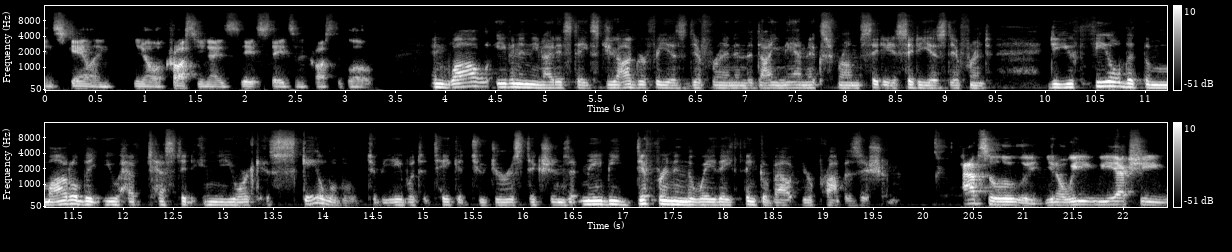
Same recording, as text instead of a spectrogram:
and scaling, you know, across the United States, States and across the globe. And while even in the United States, geography is different and the dynamics from city to city is different, do you feel that the model that you have tested in New York is scalable to be able to take it to jurisdictions that may be different in the way they think about your proposition? Absolutely. You know, we we actually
